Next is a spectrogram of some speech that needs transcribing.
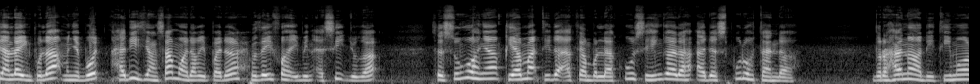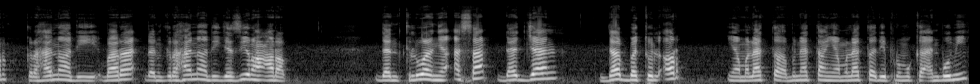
yang lain pula menyebut hadis yang sama daripada Hudzaifah ibn Asid juga sesungguhnya kiamat tidak akan berlaku sehinggalah ada 10 tanda. Gerhana di timur, gerhana di barat dan gerhana di jazirah Arab. Dan keluarnya asap dajjal dabbatul ard yang melata binatang yang melata di permukaan bumi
